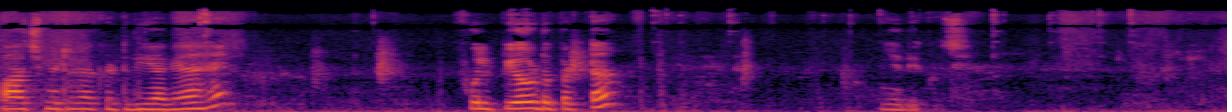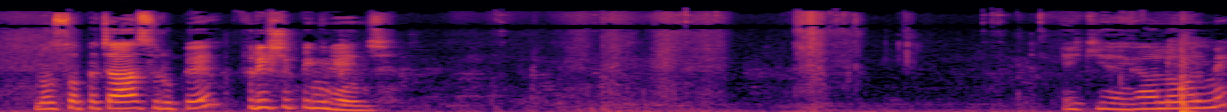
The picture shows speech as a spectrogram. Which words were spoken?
पाँच मीटर का कट दिया गया है। फुल प्योर दुपट्टा। ये देखो जी। नौ सौ पचास रुपये फ्री शिपिंग रेंज एक ही आएगा ओवर में।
